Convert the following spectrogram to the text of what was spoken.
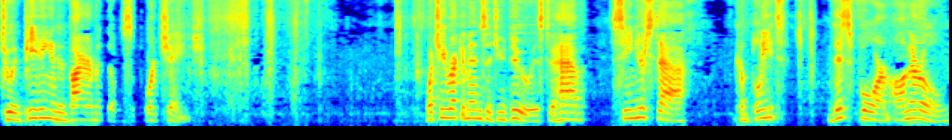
to impeding an environment that will support change. What she recommends that you do is to have senior staff complete this form on their own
